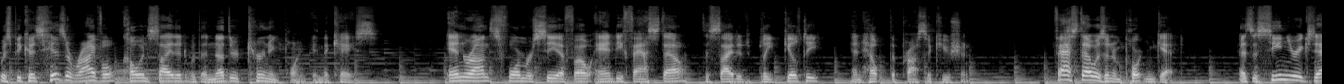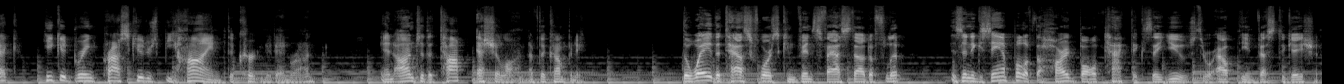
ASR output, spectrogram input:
was because his arrival coincided with another turning point in the case. Enron's former CFO, Andy Fastow, decided to plead guilty and help the prosecution. Fastow was an important get. As a senior exec, he could bring prosecutors behind the curtain at Enron. and onto the top echelon of the company. The way the task force convinced Fastow to flip is an example of the hardball tactics they used throughout the investigation.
